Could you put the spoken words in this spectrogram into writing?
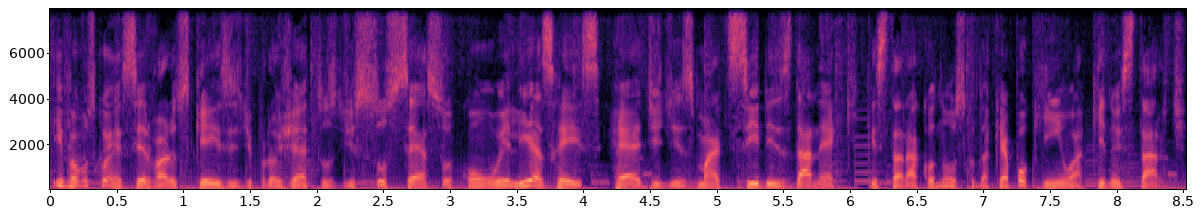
E vamos conhecer vários cases cases de projetos de sucesso com o Elias Reis, Head de Smart Cities da NEC, que estará conosco daqui a pouquinho aqui no Start.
